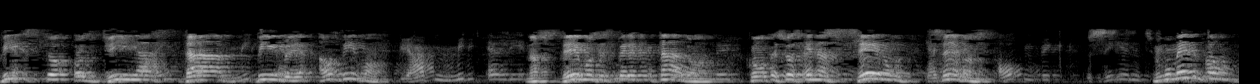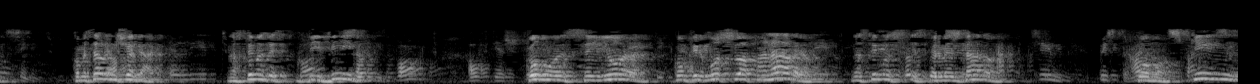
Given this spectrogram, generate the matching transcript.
visto os dias da Bíblia ao vivo. Nós temos experimentado com pessoas que nasceram cegos. No momento, começaram a enxergar. Nós temos vivido como o Senhor confirmou Sua palavra. Nós temos experimentado como 15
